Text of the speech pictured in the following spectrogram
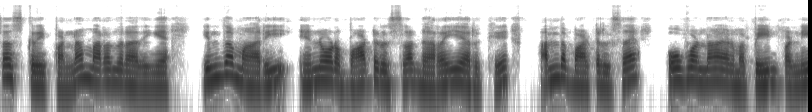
சப்ஸ்கிரைப் பண்ண மறந்துடாதீங்க. இந்த மாதிரி என்னோட பாட்டில்ஸ்லாம் நிறைய இருக்குது அந்த பாட்டில்ஸை ஒவ்வொன்றா நம்ம பெயிண்ட் பண்ணி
